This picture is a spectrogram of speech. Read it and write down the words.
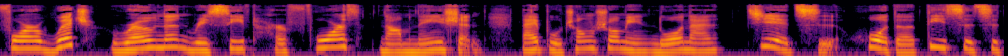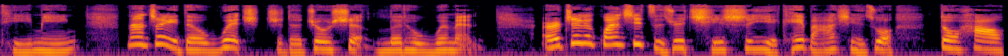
For which Ronan received her fourth nomination，来补充说明罗南借此获得第四次提名。那这里的 which 指的就是 Little Women，而这个关系子句其实也可以把它写作逗号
